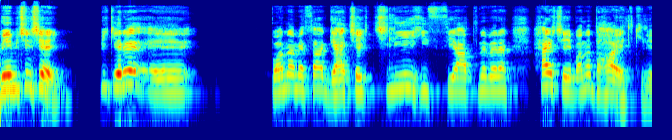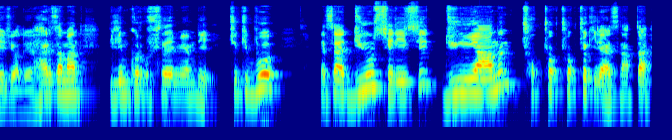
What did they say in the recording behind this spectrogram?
benim için şey bir kere e, bana mesela gerçekçiliği hissiyatını veren her şey bana daha etkileyici oluyor. Her zaman bilim kurgu sevmiyorum değil. Çünkü bu mesela Dune serisi dünyanın çok çok çok çok ilerisinde. Hatta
